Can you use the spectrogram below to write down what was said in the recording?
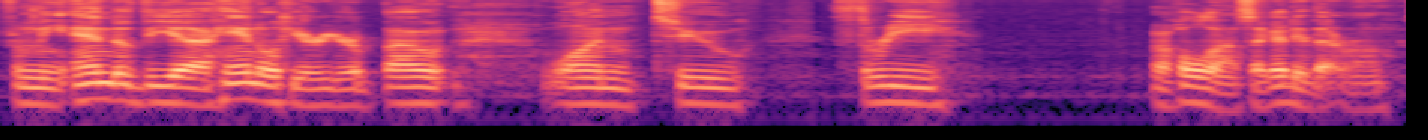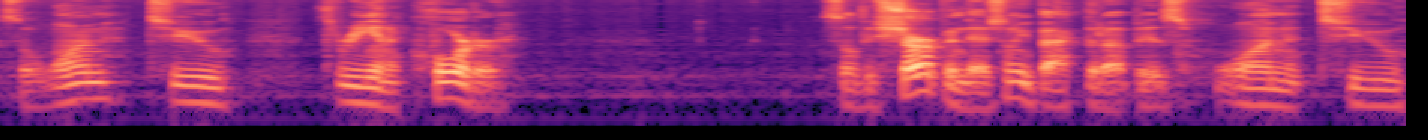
from the end of the uh, handle here, you're about one, two, three, or hold on a sec, I did that wrong. So one, two, three and a quarter. So the sharpened edge, let me back that up, is one, two,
